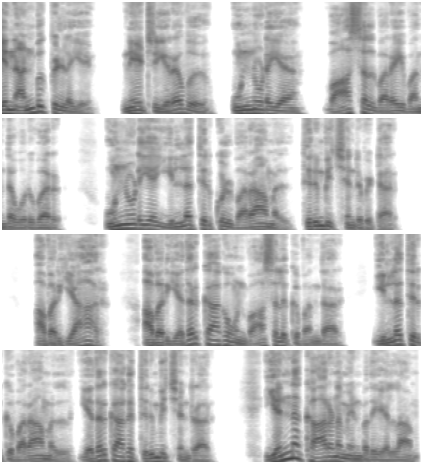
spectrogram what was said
என் அன்பு பிள்ளையே நேற்று இரவு உன்னுடைய வாசல் வரை வந்த ஒருவர் உன்னுடைய இல்லத்திற்குள் வராமல் திரும்பிச் சென்று விட்டார். அவர் யார்? அவர் எதற்காக உன் வாசலுக்கு வந்தார்? இல்லத்திற்கு வராமல் எதற்காக திரும்பிச் சென்றார்? என்ன காரணம் என்பதையெல்லாம்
